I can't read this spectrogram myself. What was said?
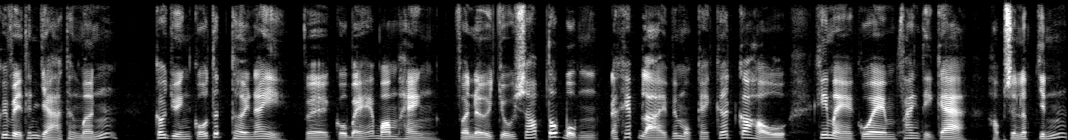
Quý vị thính giả thân mến, câu chuyện cổ tích thời nay về cô bé bom hàng và nữ chủ shop tốt bụng đã khép lại với một cái kết có hậu khi mẹ của em Phan Thị Ca, học sinh lớp 9,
